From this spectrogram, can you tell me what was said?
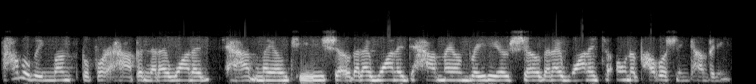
probably months before it happened that I wanted to have my own TV show, that I wanted to have my own radio show, that I wanted to own a publishing company.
